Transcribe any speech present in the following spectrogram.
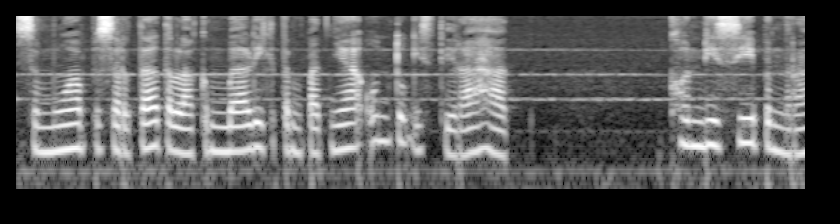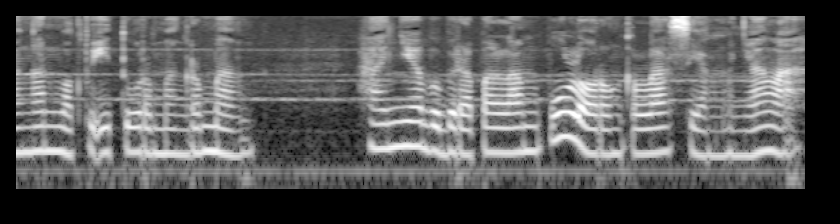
Semua peserta telah kembali ke tempatnya untuk istirahat. Kondisi penerangan waktu itu remang-remang hanya beberapa lampu lorong kelas yang menyala.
